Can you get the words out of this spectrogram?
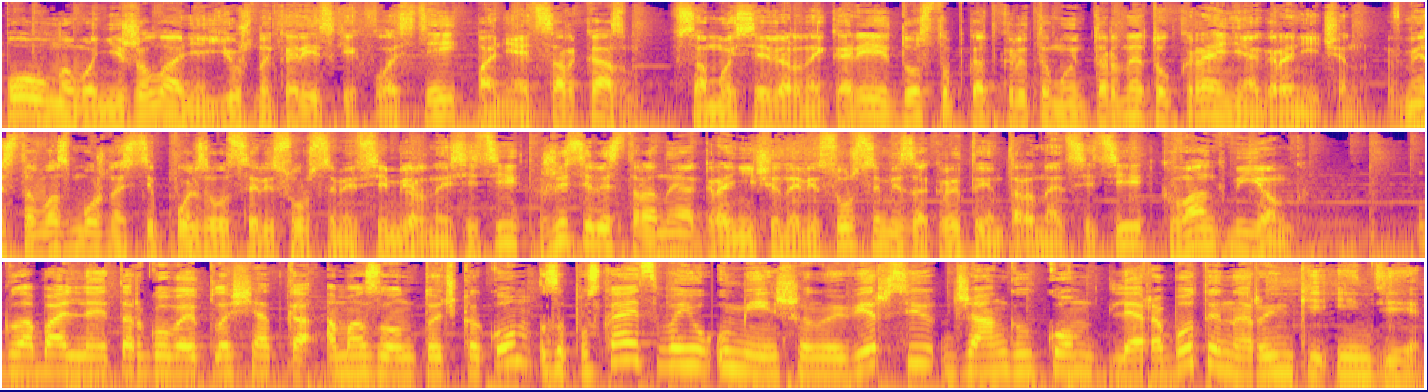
полного нежелания южнокорейских властей понять сарказм. В самой Северной Корее доступ к открытому интернету крайне ограничен ограничен. Вместо возможности пользоваться ресурсами всемирной сети, жители страны ограничены ресурсами закрытой интернет-сети Кванг Мьонг. Глобальная торговая площадка Amazon.com запускает свою уменьшенную версию Jungle.com для работы на рынке Индии.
